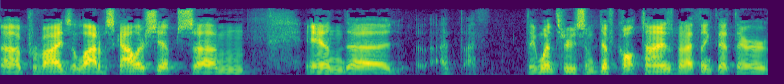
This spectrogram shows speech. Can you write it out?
uh, provides a lot of scholarships, um, and uh, I, I they went through some difficult times, but I think that they're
